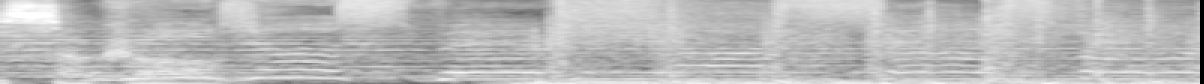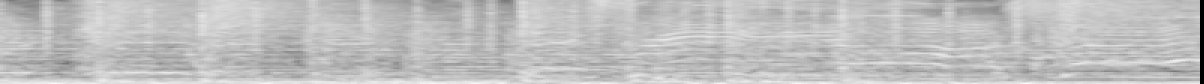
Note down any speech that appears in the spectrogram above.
Is so cool. Just bury ourselves for good. Free ourselves.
